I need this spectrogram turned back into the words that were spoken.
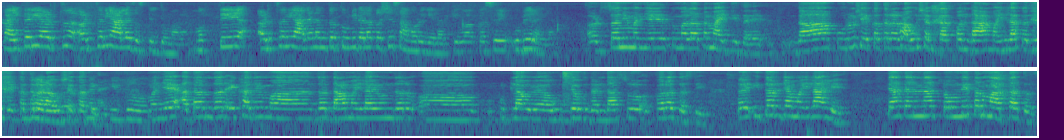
काहीतरी अडचण अडचणी आल्याच असतील तुम्हाला. मग ते अडचणी आल्यानंतर तुम्ही त्याला कसे सामोरे गेलात किंवा कसे उभे राहिलात? अडचणी म्हणजे तुम्हाला आता माहितीच आहे. दहा पुरुष एकत्र राहू शकतात पण दहा महिला कधीच एकत्र राहू शकत नाही हो. म्हणजे आता जर एखादी जर दहा महिला येऊन जर कुठला उद्योग धंदा सु- करत असतील तर इतर ज्या महिला आहेत त्या त्यांना टोमणे तर मारतातच.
